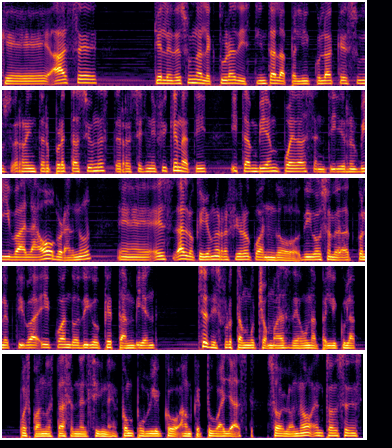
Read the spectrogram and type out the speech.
que hace que le des una lectura distinta a la película, que sus reinterpretaciones te resignifiquen a ti y también puedas sentir viva la obra, ¿no? Eh, es a lo que yo me refiero cuando digo soledad colectiva y cuando digo que también se disfruta mucho más de una película pues cuando estás en el cine con público, aunque tú vayas solo, ¿no? Entonces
